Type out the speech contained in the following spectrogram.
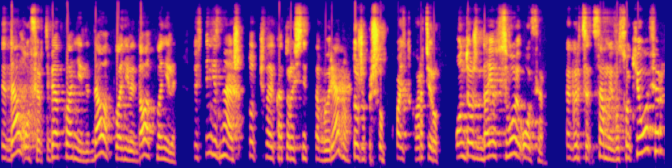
ты дал офер, тебя отклонили, дал, отклонили, дал, отклонили. То есть ты не знаешь, тот человек, который сидит с тобой рядом, тоже пришел покупать эту квартиру, он должен дает свой офер. Как говорится, самый высокий офер,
